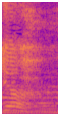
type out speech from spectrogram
Yeah.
